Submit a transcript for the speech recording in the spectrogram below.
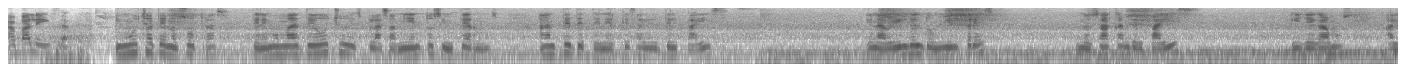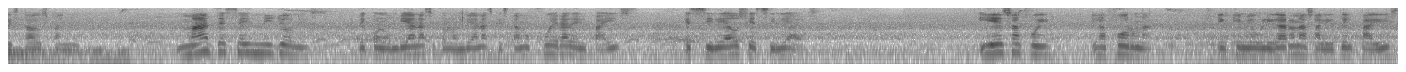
a Valencia. Y muchas de nosotras tenemos más de ocho desplazamientos internos antes de tener que salir del país. En abril del 2003 nos sacan del país y llegamos al Estado español. Más de 6 millones de colombianas y colombianas que estamos fuera del país, exiliados y exiliadas. Y esa fue la forma en que me obligaron a salir del país,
